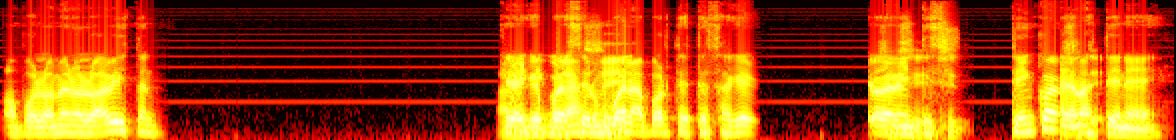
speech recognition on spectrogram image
o por lo menos lo ha visto. Creo que puede ser un buen aporte este saqueo de 25, además tiene.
